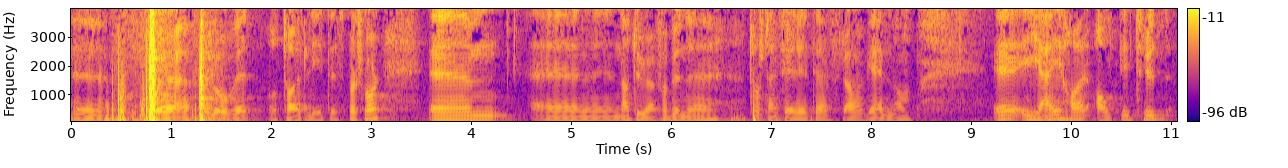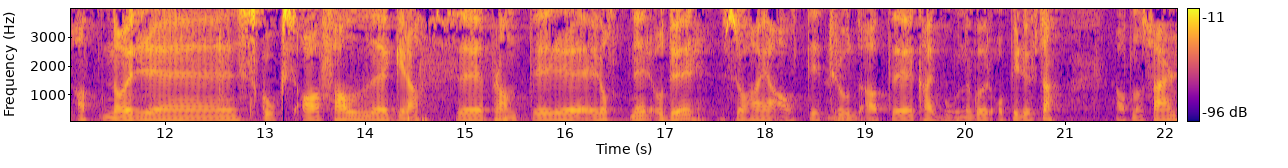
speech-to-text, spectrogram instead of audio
Eh, får jeg få lov å ta et lite spørsmål? Eh, eh, Naturvernforbundet, Torstein Fellit fra Grenland. Eh, jeg har alltid trodd at når eh, skogsavfall, gress, eh, planter råtner og dør, så har jeg alltid trodd at karbonet går opp i lufta, atmosfæren.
